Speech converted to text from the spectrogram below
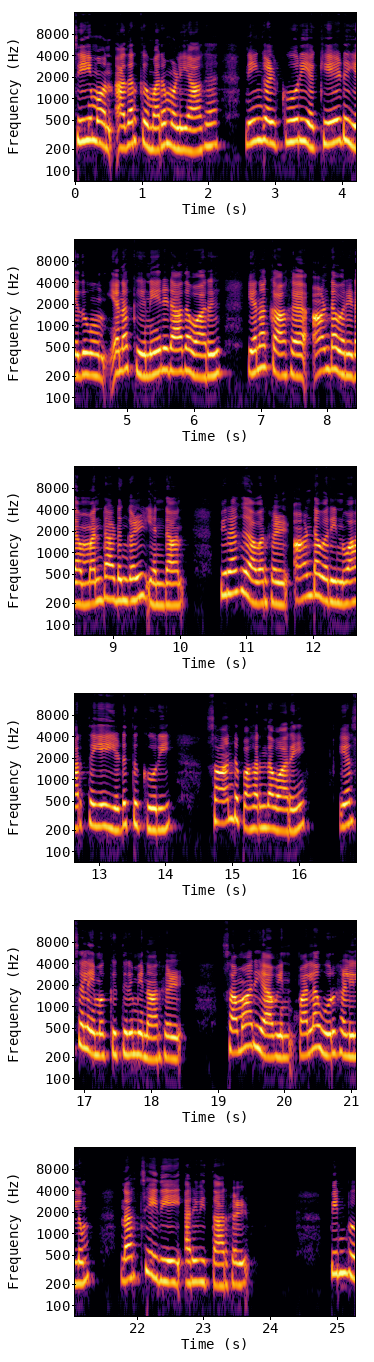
சீமோன் அதற்கு மறுமொழியாக நீங்கள் கூறிய கேடு எதுவும் எனக்கு நேரிடாதவாறு எனக்காக ஆண்டவரிடம் மன்றாடுங்கள் என்றான். பிறகு அவர்கள் ஆண்டவரின் வார்த்தையை எடுத்து கூறி சான்று பகர்ந்தவாறே எர்சலேமுக்கு திரும்பினார்கள். சமாரியாவின் பல ஊர்களிலும் நற்செய்தியை அறிவித்தார்கள். பின்பு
